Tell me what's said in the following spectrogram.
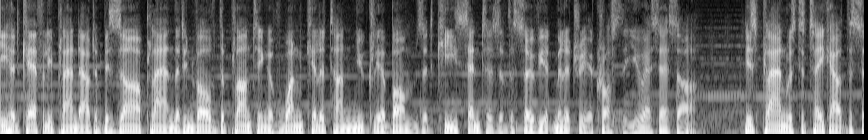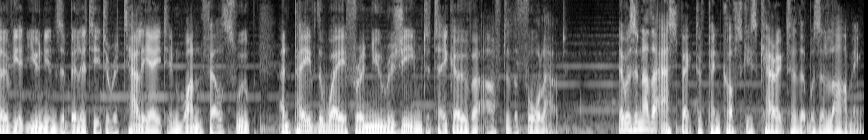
He had carefully planned out a bizarre plan that involved the planting of one kiloton nuclear bombs at key centers of the Soviet military across the USSR. His plan was to take out the Soviet Union's ability to retaliate in one fell swoop and pave the way for a new regime to take over after the fallout. There was another aspect of Penkovsky's character that was alarming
